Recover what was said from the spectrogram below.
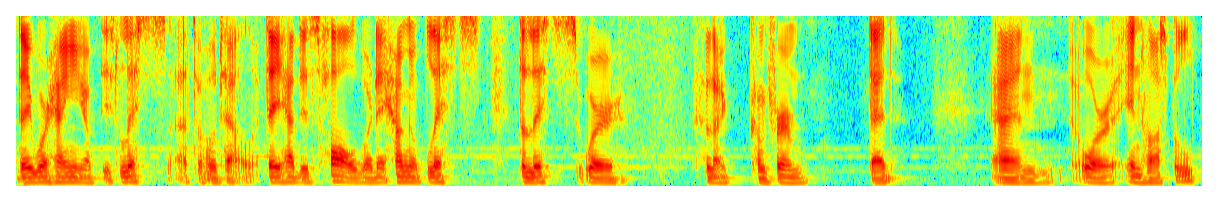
they were hanging up these lists at the hotel. They had this hall where they hung up lists. The lists were like confirmed dead and or in hospital.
